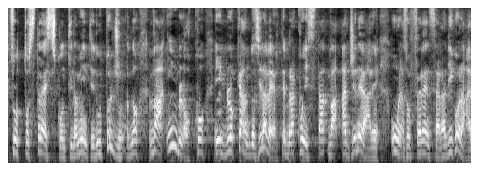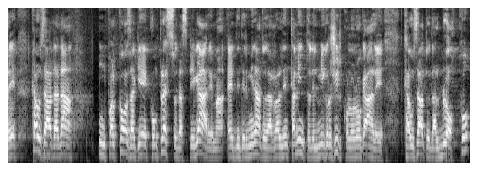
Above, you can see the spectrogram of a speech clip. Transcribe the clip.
sotto stress continuamente tutto il giorno va in blocco e bloccandosi la vertebra questa va a generare una sofferenza radicolare causata da un qualcosa che è complesso da spiegare ma è determinato dal rallentamento del microcircolo locale causato dal blocco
